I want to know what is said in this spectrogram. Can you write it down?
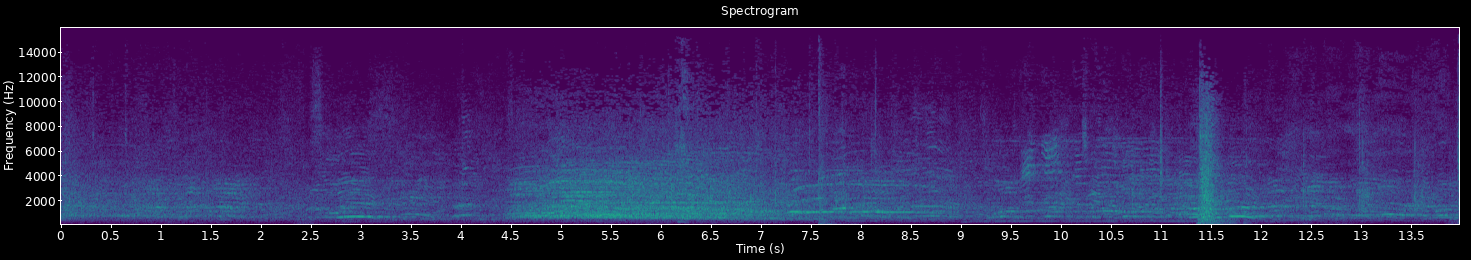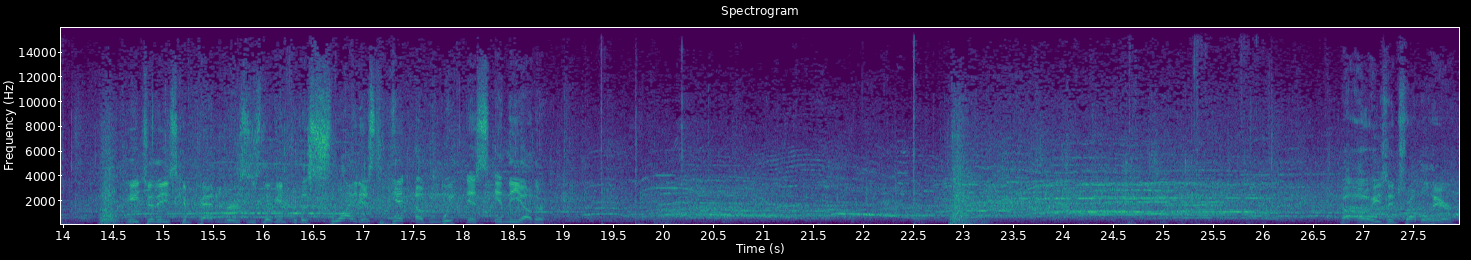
Each of these competitors is looking for the slightest hint of weakness in the other. Uh-oh, he's in trouble here.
